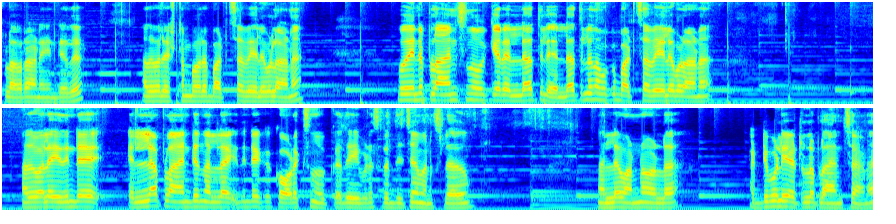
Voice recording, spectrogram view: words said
ഫ്ലവറാണ് ഇതിന്റേത്. അതുപോലെ ഇഷ്ടംപോലെ ബഡ്സ് അവൈലബിൾ ആണ്. അപ്പോൾ ഇതിന്റെ പ്ലാന്റ്സ് നോക്കിയാൽ എല്ലാത്തിലും എല്ലാത്തിലും നമുക്ക് ബഡ്സ് അവൈലബിൾ ആണ്. അതുപോലെ ഇതിന്റെ എല്ലാ പ്ലാന്റും നല്ല ഇതിന്റെയൊക്കെ കോഡക്സ് നോക്കുക ഇത് ഇവിടെ ശ്രദ്ധിച്ചാൽ മനസ്സിലാകും നല്ല വണ്ണമുള്ള അടിപൊളിയായിട്ടുള്ള പ്ലാന്റ്സ് ആണ്.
